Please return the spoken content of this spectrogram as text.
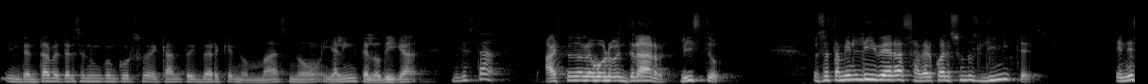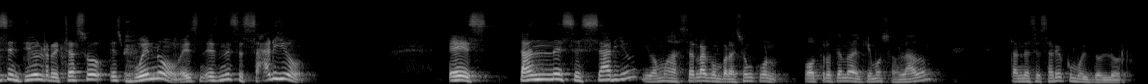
intentar meterse en un concurso de canto y ver que nomás no, y alguien te lo diga, ya está, a esto no le vuelvo a entrar, listo. O sea, también libera saber cuáles son los límites. En ese sentido, el rechazo es bueno, es, es necesario. Es tan necesario, y vamos a hacer la comparación con otro tema del que hemos hablado, tan necesario como el dolor.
